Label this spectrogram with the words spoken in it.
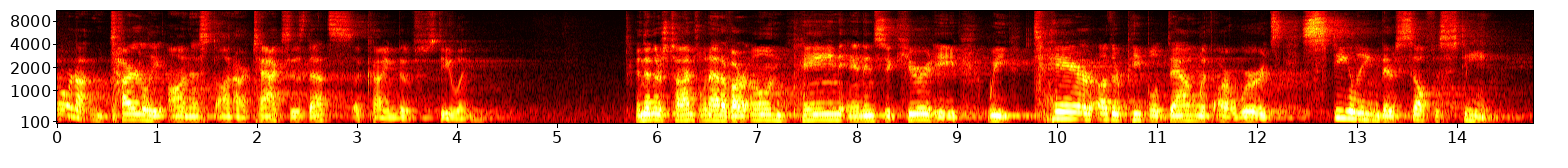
we're not entirely honest on our taxes. That's a kind of stealing. And then there's times when, out of our own pain and insecurity, we tear other people down with our words, stealing their self esteem,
